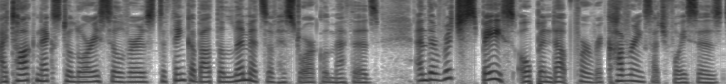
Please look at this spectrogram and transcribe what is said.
I talk next to Laury Silvers to think about the limits of historical methods and the rich space opened up for recovering such voices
